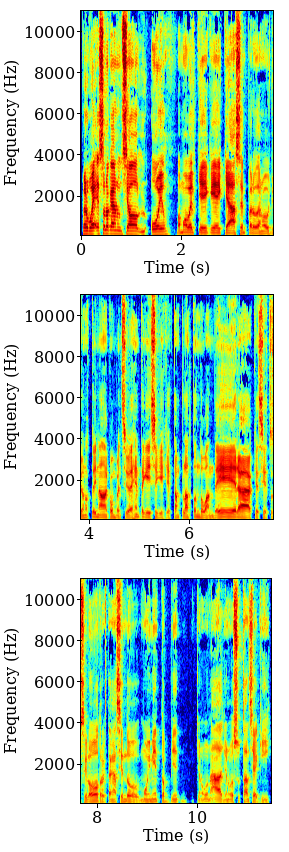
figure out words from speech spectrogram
Pero pues eso es lo que ha anunciado Oil. Vamos a ver qué, qué, qué hacen, pero de nuevo yo no estoy nada convencido. Hay gente que dice que, que están plantando banderas, que si esto, si lo otro, que están haciendo movimientos bien. Yo no veo nada, yo no veo sustancia aquí.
